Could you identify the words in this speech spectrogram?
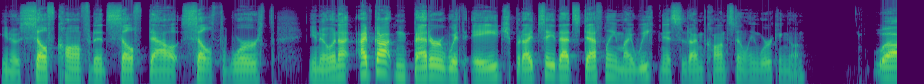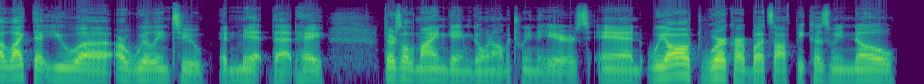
you know, self confidence, self doubt, self worth, you know, and I, I've gotten better with age, but I'd say that's definitely my weakness that I'm constantly working on. Well, I like that you uh, are willing to admit that, hey, there's a mind game going on between the ears. And we all work our butts off because we know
